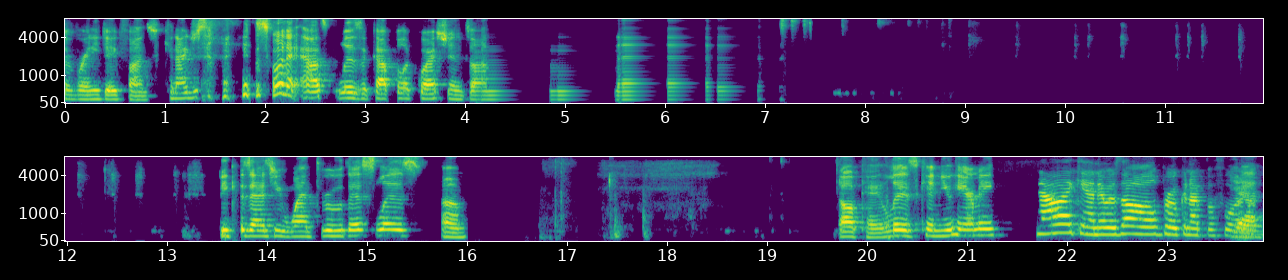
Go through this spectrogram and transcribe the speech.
of rainy day funds. Can I just, I just want to ask Liz a couple of questions on this. Because as you went through this, Liz, um, okay, Liz, can you hear me? Now I can. It was all broken up before. Yeah.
